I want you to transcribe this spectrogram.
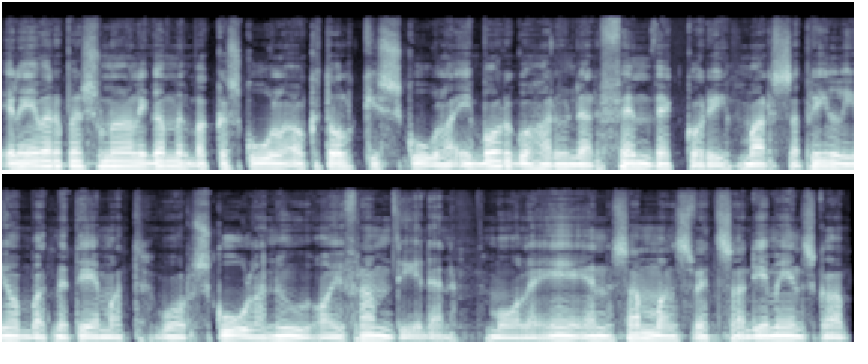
Elever och personal i Gammelbacka skola och Tolkis skola i Borgo har under fem veckor i mars-april jobbat med temat Vår skola nu och i framtiden. Målet är en sammansvetsad gemenskap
